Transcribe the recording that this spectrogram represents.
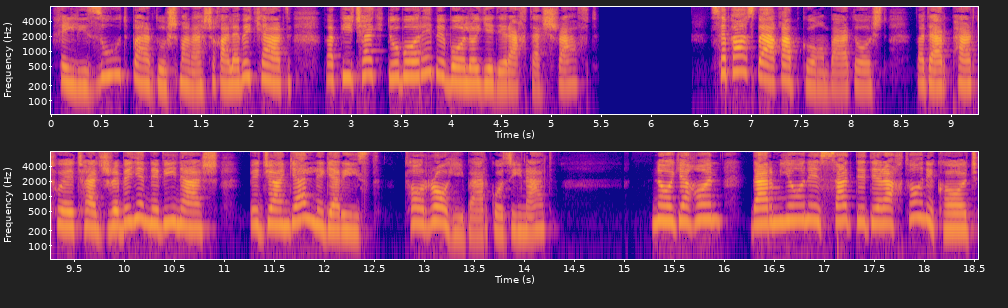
خیلی زود بر دشمنش غلبه کرد و پیچک دوباره به بالای درختش رفت. سپس به عقب گام برداشت و در پرتو تجربه نوینش به جنگل نگریست تا راهی برگزیند. ناگهان در میان صد درختان کاج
